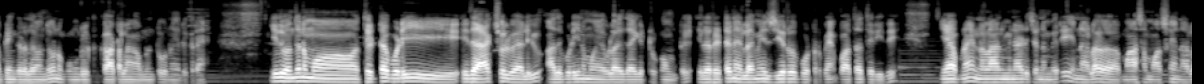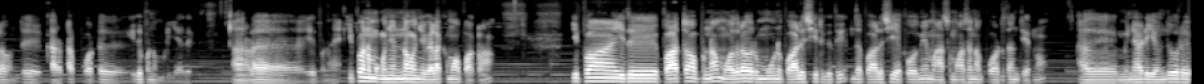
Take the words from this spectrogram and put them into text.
அப்படிங்கிறத வந்து உனக்கு உங்களுக்கு காட்டலாம் அப்படின்ட்டு ஒன்று இருக்கிறேன். இது வந்து நம்ம திட்டப்படி இது ஆக்சுவல் வேல்யூ அதுபடி நம்ம எவ்வளோ இதாகிட்டு இருக்கோம்ட்டு. இதில் ரிட்டர்ன் எல்லாமே ஜீரோ போட்டிருப்பேன் பார்த்தா தெரியுது. ஏன் அப்படின்னா என்னால் முன்னாடி சொன்ன மாதிரி என்னால் மாதம் மாதம் என்னால் வந்து கரெக்டாக போட்டு இது பண்ண முடியாது. அதனால் இது பண்ணுவேன். இப்போ நம்ம கொஞ்சம் இன்னும் கொஞ்சம் விளக்கமாக பார்க்கலாம். இப்போ இது பார்த்தோம் அப்படின்னா முதல்ல ஒரு மூணு பாலிசி இருக்குது. இந்த பாலிசி எப்போவுமே மாதம் மாதம் நான் போட்டு தான் தீரணும். அது முன்னாடி வந்து ஒரு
